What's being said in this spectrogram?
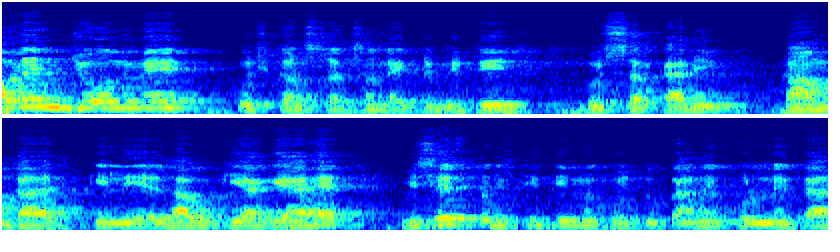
ऑरेंज जोन में कुछ कंस्ट्रक्शन एक्टिविटीज़ कुछ सरकारी कामकाज के लिए अलाउ किया गया है। विशेष परिस्थिति में कुछ दुकानें खोलने का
